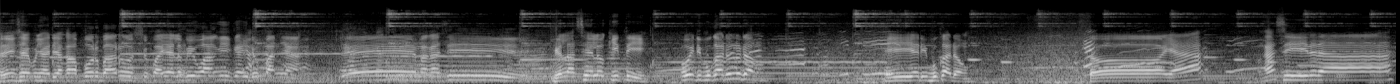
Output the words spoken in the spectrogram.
Ini saya punya hadiah kapur baru supaya lebih wangi kehidupannya. Eh, makasih. Gelas Hello Kitty. Woi, dibuka dulu dong. Iya, dibuka dong. Tuh ya. Makasih, dadah.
